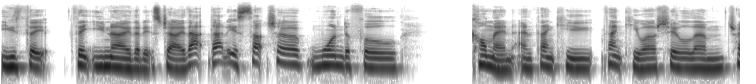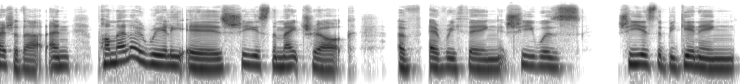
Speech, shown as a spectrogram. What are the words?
you thought that you know that it's Jo. That that is such a wonderful comment and thank you thank you i shall um, treasure that. And pomelo really is she is the matriarch of everything. She was she is the beginning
